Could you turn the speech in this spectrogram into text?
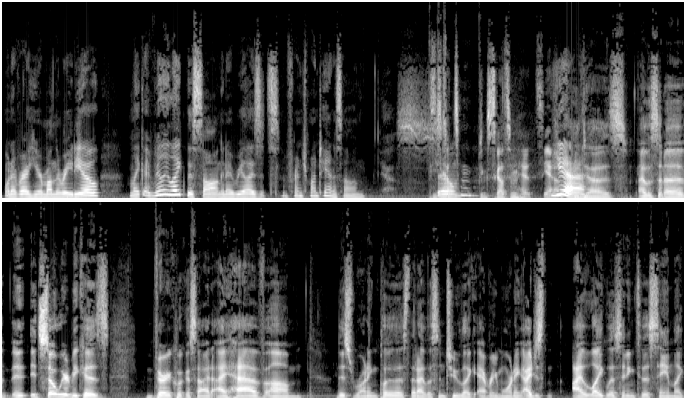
whenever I hear them on the radio, I'm like, I really like this song, and I realize it's a French Montana song. Yes, So- got some. He's got some hits. Yeah. Yeah. He does. I listen to. It, it's so weird because, very quick aside, I have um, this running playlist that I listen to like every morning. I just I like listening to the same like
